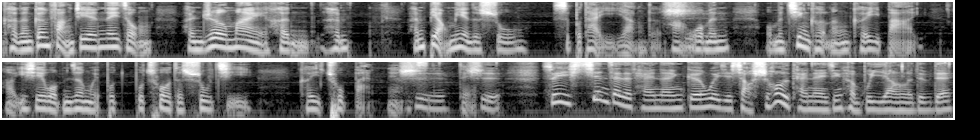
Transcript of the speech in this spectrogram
可能跟坊间那种很热卖、很很。很表面的书是不太一样的哈，我们我们尽可能可以把啊一些我们认为不不错的书籍可以出版那样子，对，是，所以现在的台南跟魏姐小时候的台南已经很不一样了，对不对？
